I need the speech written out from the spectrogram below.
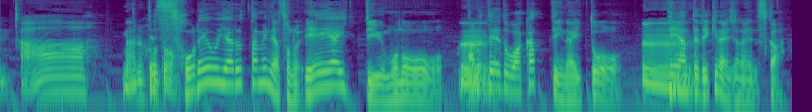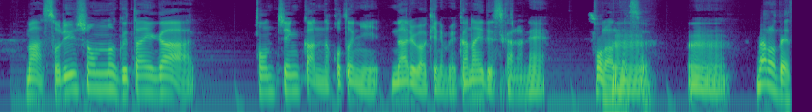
ん。ああ、なるほど。それをやるためにはその AI っていうものをうんある程度分かっていないとうん提案ってできないじゃないですか。まあ、ソリューションの具体が、トンチンカンなことになるわけにもいかないですからね。そうなんです。うんうん。なので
